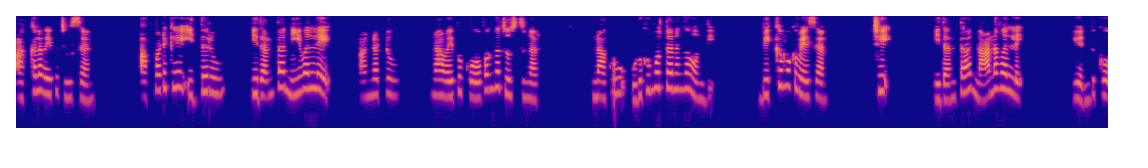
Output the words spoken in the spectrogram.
అక్కల వైపు చూశాను. అప్పటికే ఇద్దరూ ఇదంతా నీ వల్లే అన్నట్టు నా వైపు కోపంగా చూస్తున్నారు. నాకు ఉడుకుమొత్తనంగా ఉంది. బిక్కముఖం వేశాను. చి ఇదంతా నాన్న వల్లే. ఎందుకో?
